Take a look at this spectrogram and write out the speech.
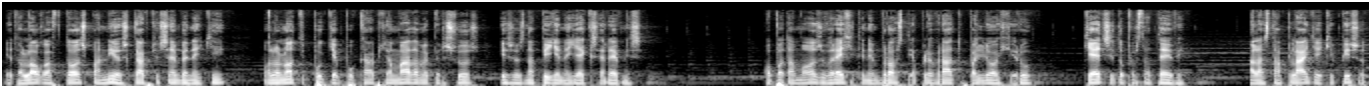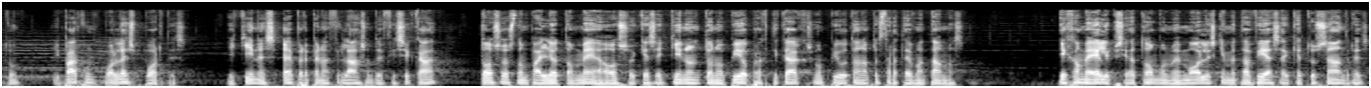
Για το λόγο αυτό, σπανίως κάποιος έμπαινε εκεί, μολονότι που και που κάποια ομάδα με πυρσούς ίσως να πήγαινε για εξερεύνηση. Ο ποταμός βρέχει την εμπρόστια πλευρά του παλιού οχυρού και έτσι το προστατεύει, αλλά στα πλάγια και πίσω του υπάρχουν πολλές πόρτες και εκείνες έπρεπε να φυλάσσονται φυσικά τόσο στον παλιό τομέα όσο και σε εκείνον τον οποίο πρακτικά χρησιμοποιούταν από τα στρατεύματά μας. Είχαμε έλλειψη ατόμων με μόλις και μεταβία αρκετούς άντρες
